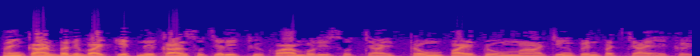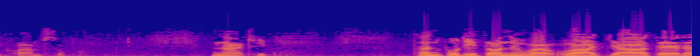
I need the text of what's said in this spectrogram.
ในการปฏิบัติกิจในการสุจริตคือความบริสุทธิ์ใจตรงไปตรงมาจึงเป็นปัจจัยให้เกิดความสุข น่าคิด ท่านพูดอีกตอนหนึ่งว่า วาจาแต่ละ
